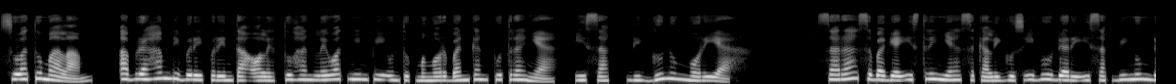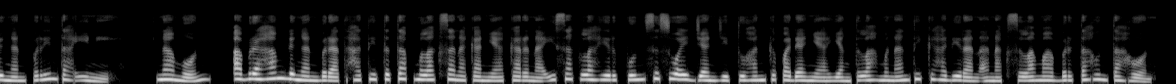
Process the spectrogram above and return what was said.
Suatu malam, Abraham diberi perintah oleh Tuhan lewat mimpi untuk mengorbankan putranya, Ishak, di Gunung Moria. Sarah sebagai istrinya sekaligus ibu dari Ishak bingung dengan perintah ini. Namun, Abraham dengan berat hati tetap melaksanakannya karena Ishak lahir pun sesuai janji Tuhan kepadanya yang telah menanti kehadiran anak selama bertahun-tahun.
